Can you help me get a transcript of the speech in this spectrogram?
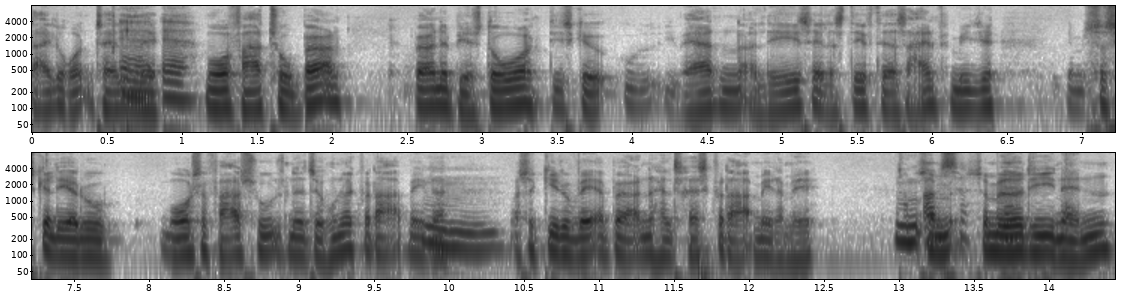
dejligt rundt tal ja, med ja. mor og far to børn. Børnene bliver store, de skal ud i verden og læse eller stifte deres egen familie. Jamen, så skalerer du mors og fars hus ned til 100 kvadratmeter, mm. og så giver du hver børn 50 kvadratmeter med. Mm, så, så møder ja. de en anden,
